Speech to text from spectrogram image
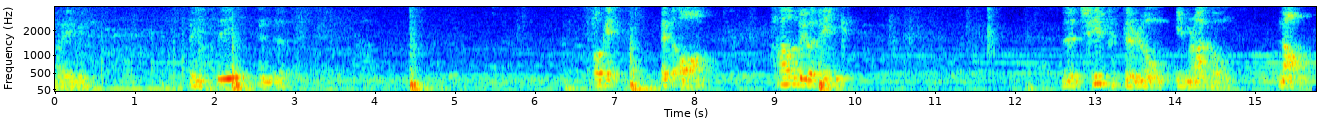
Maybe spacey and uh, okay, that's all. How do you think the cheapest room in Morocco now?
